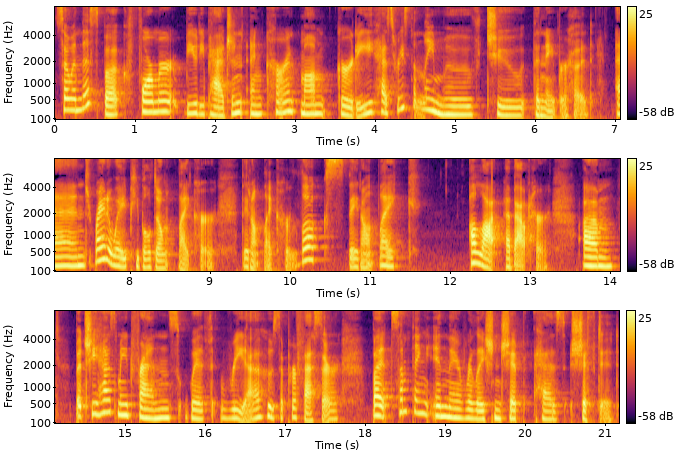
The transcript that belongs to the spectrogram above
So, in this book, former beauty pageant and current mom Gertie has recently moved to the neighborhood. And right away, people don't like her. They don't like her looks, they don't like a lot about her. Um, but she has made friends with Rhea, who's a professor, but something in their relationship has shifted,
